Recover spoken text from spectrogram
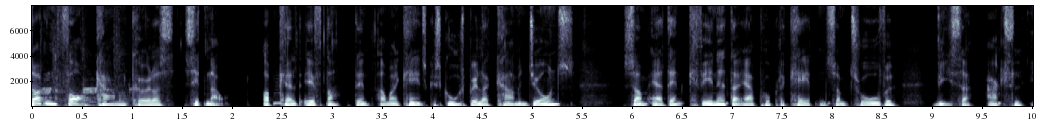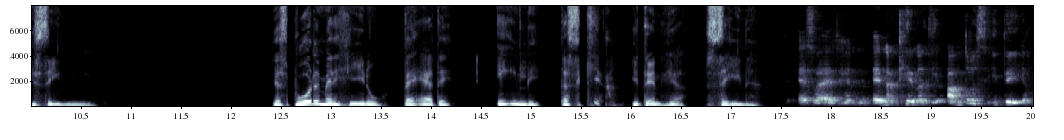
Sådan får Carmen Curlers sit navn, opkaldt efter den amerikanske skuespiller Carmen Jones, som er den kvinde, der er på plakaten, som Tove viser Axel i scenen. Jeg spurgte med Heno, hvad er det egentlig, der sker i den her scene? Altså, at han anerkender de andres idéer.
